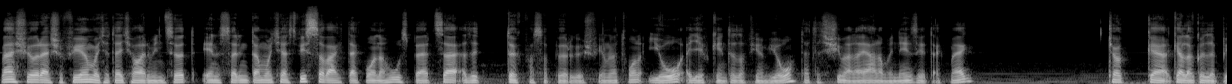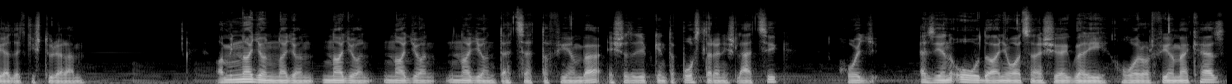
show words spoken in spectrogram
Másfél órás a film, vagy hát 1.35, én szerintem, hogyha ezt visszavágták volna 20 perccel, ez egy tök fasz pörgős film lett volna. Jó, egyébként ez a film jó, tehát ezt simán ajánlom, hogy nézzétek meg, csak kell, kell a közepéhez egy kis türelem. Ami nagyon-nagyon-nagyon-nagyon-nagyon tetszett a filmbe, és ez egyébként a poszteren is látszik, hogy ez ilyen óda a 80-es évekbeli horrorfilmekhez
